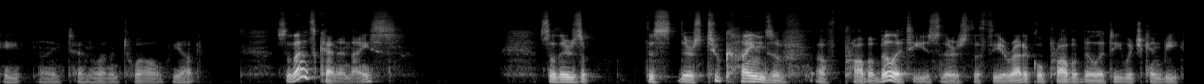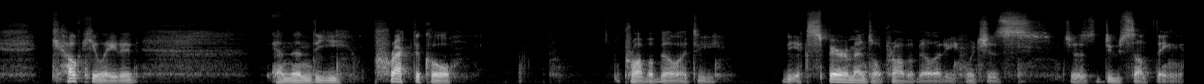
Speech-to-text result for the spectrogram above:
8, 9, 10, 11, 12. Yep. So that's kind of nice. So there's a this there's two kinds of, of probabilities. There's the theoretical probability, which can be calculated, and then the practical probability, the experimental probability, which is just do something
